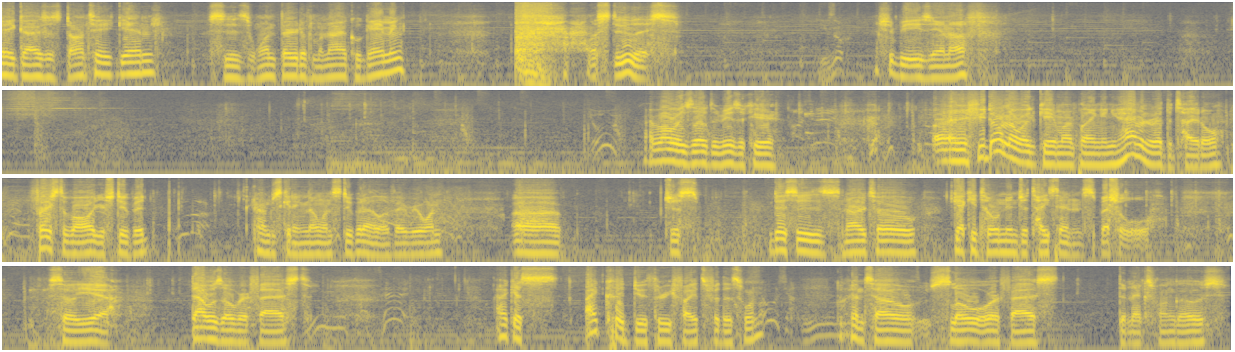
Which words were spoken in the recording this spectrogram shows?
Hey guys, it's Dante again. This is one third of Maniacal Gaming. Let's do this. It should be easy enough. I've always loved the music here. And if you don't know what game I'm playing and you haven't read the title, first of all, you're stupid. I'm just kidding, no one's stupid, I love everyone. Uh, just, this is Naruto Gekitou Ninja Taisen Special. So yeah, that was over fast. I guess I could do three fights for this one. Depends how slow or fast the next one goes.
